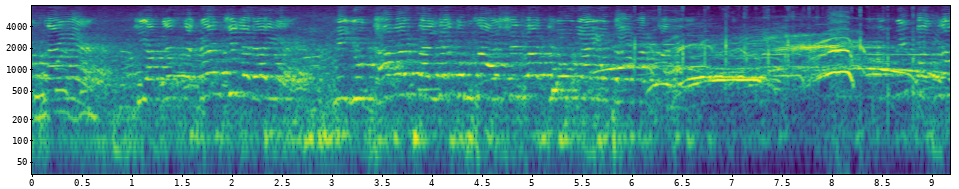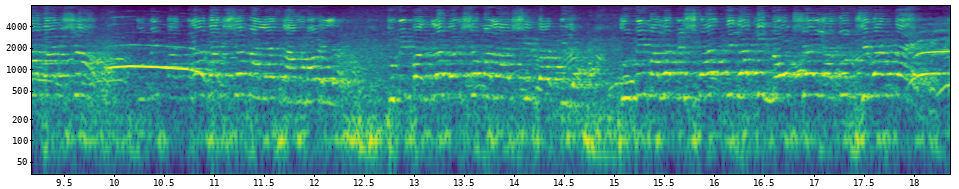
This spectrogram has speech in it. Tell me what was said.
निवडणूक नाही आहे ही आपल्या सगळ्यांची लढाई आहे. मी युद्धावर चालले तुमचा आशीर्वाद घेऊन या युद्धावर चालले. तुम्ही तुम्ही मला सांभाळलं. दिला. तुम्ही मला विश्वास दिला की लोकशाही अजून जिवंत आहे.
